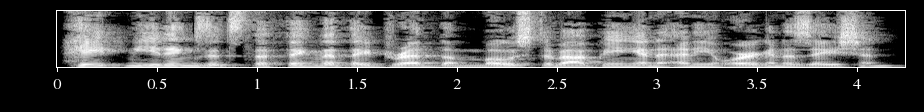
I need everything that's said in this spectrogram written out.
hate meetings. It's the thing that they dread the most about being in any organization.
